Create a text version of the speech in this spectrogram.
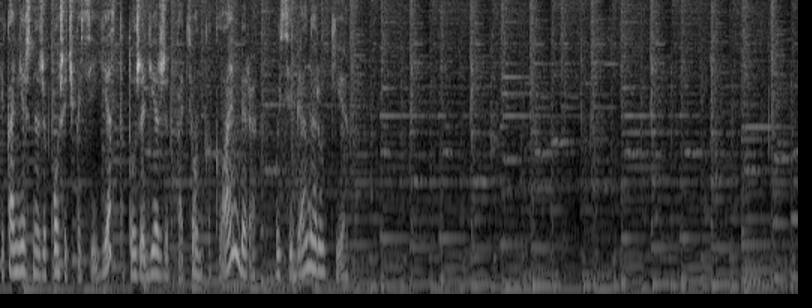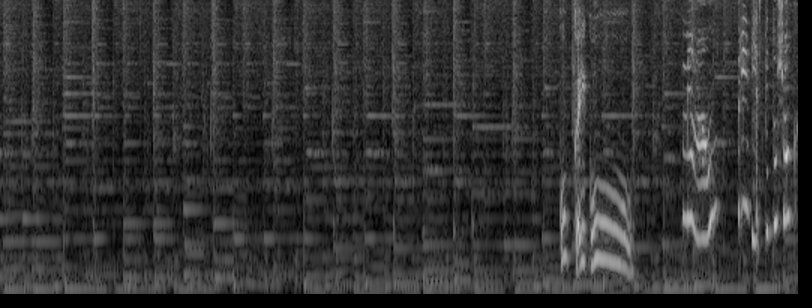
И, конечно же, кошечка Сиеста тоже держит котенка Клаймбера у себя на руке. Кукареку! Мяу! Привет, петушок!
